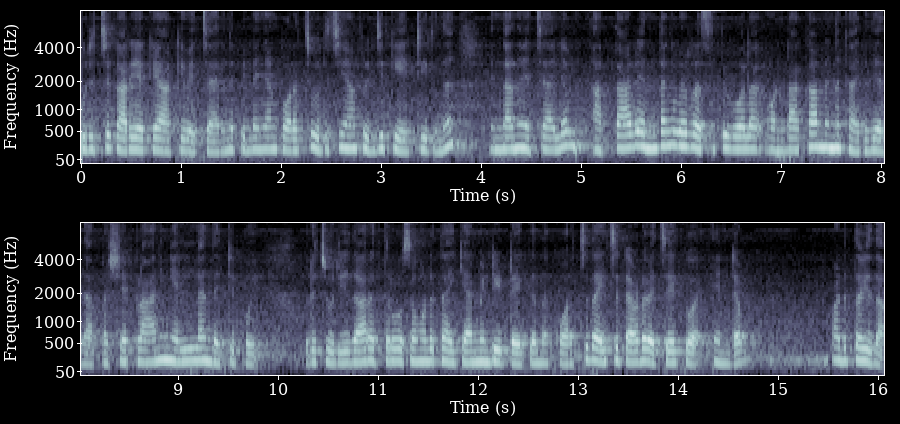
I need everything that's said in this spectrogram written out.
ഉരിച്ച് കറിയൊക്കെ ആക്കി വെച്ചായിരുന്നു. പിന്നെ ഞാൻ കുറച്ച് ഉരിച്ച് ഞാൻ ഫ്രിഡ്ജിൽ കയറ്റിയിരുന്നു. എന്താണെന്ന് വെച്ചാൽ അത്താഴം എന്തെങ്കിലും ഒരു റെസിപ്പി പോലെ ഉണ്ടാക്കാമെന്ന് കരുതിയതാണ് പക്ഷേ പ്ലാനിങ് എല്ലാം തെറ്റിപ്പോയി. ഒരു ചുരിദാർ എത്ര ദിവസം കൊണ്ട് തയ്ക്കാൻ വേണ്ടി ഇട്ടേക്കുന്നു. കുറച്ച് തയ്ച്ചിട്ട് അവിടെ വെച്ചേക്കുക എന്റെ പഠിത്തം ഇതാ.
